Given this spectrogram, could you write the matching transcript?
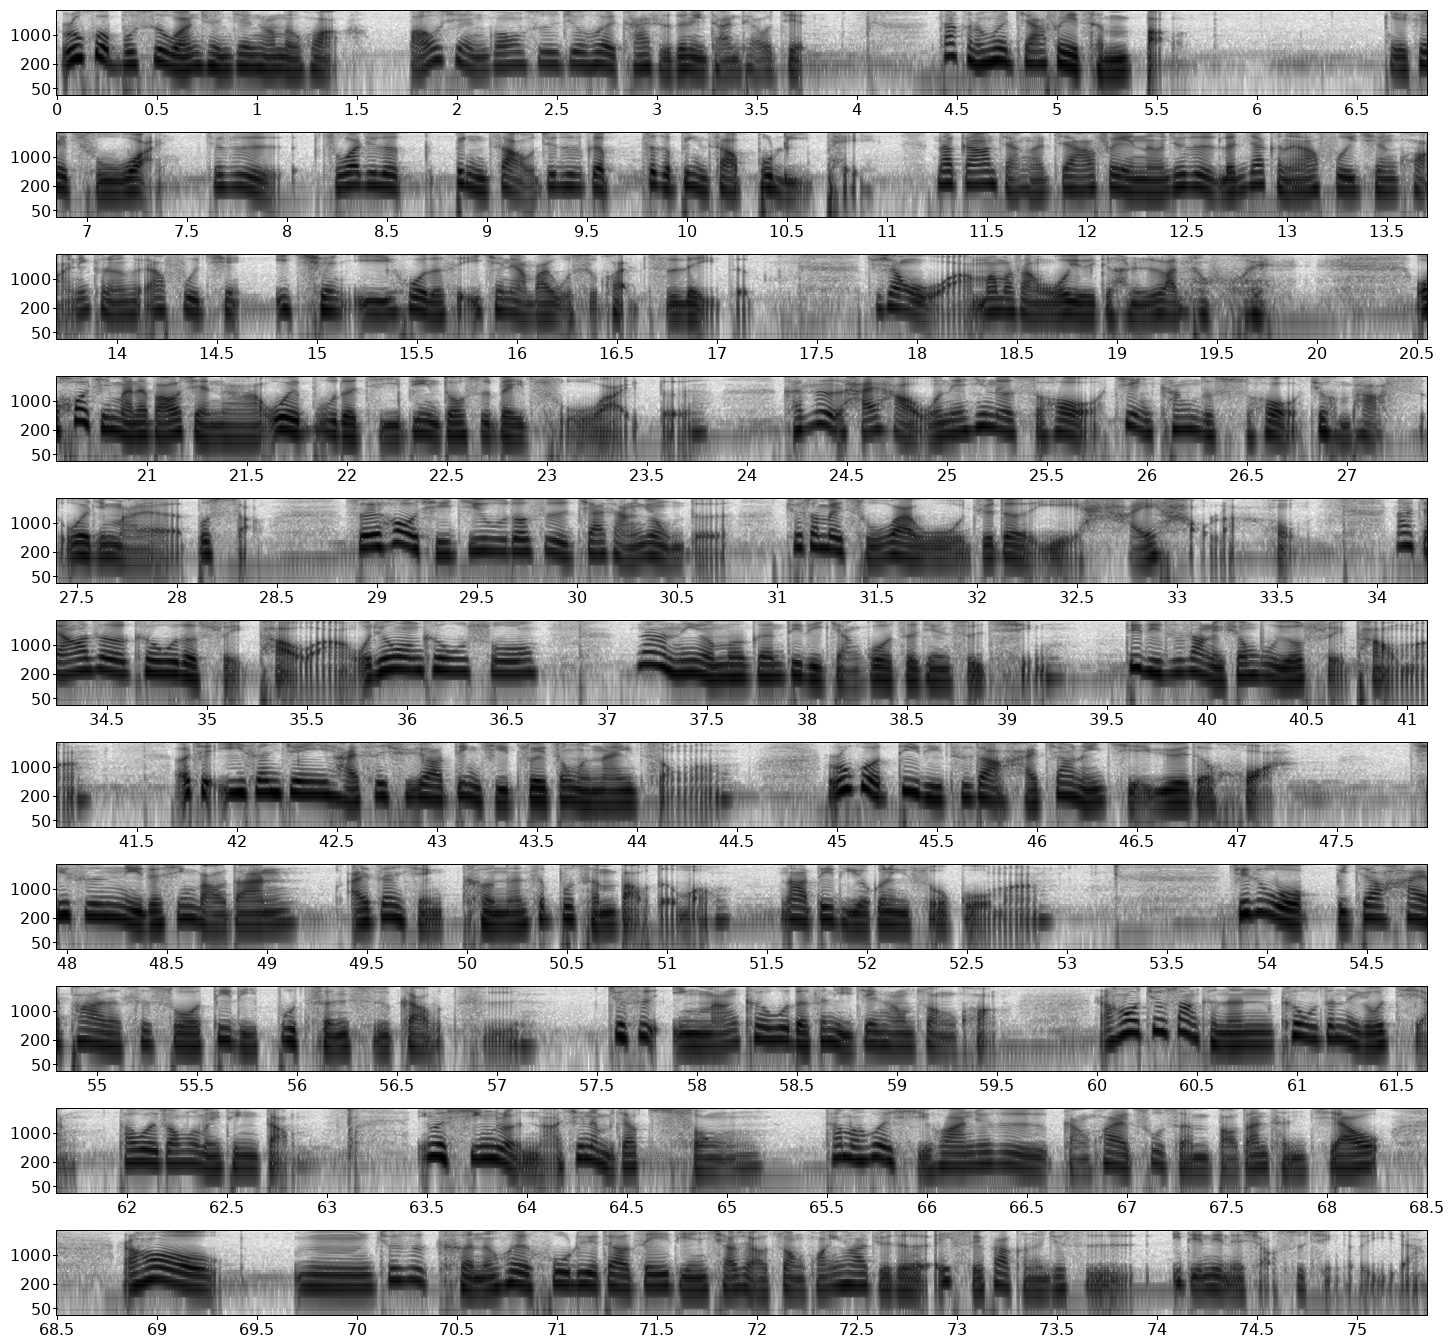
如果不是完全健康的话，保险公司就会开始跟你谈条件。他可能会加费承保，也可以除外，就是除外就是病灶，就是这个这个病灶不理赔。那刚刚讲的加费呢，就是人家可能要付一千块，你可能要付一千一千一或者是一千两百五十块之类的。就像我啊，妈妈桑，我有一个很烂的胃，我后期买的保险啊，胃部的疾病都是被除外的。可是还好，我年轻的时候健康的时候就很怕死，我已经买了不少，所以后期几乎都是加强用的。就算被除外，我觉得也还好啦。吼，那讲到这个客户的水泡啊，我就问客户说：“那你有没有跟弟弟讲过这件事情？弟弟知道你胸部有水泡吗？而且医生建议还是需要定期追踪的那一种哦。如果弟弟知道还叫你解约的话，其实你的新保单癌症险可能是不承保的哦。那弟弟有跟你说过吗？”其实我比较害怕的是说弟弟不诚实告知，就是隐瞒客户的身体健康状况。然后就算可能客户真的有讲，他会装作没听到。因为新人啊，新人比较怂，他们会喜欢就是赶快促成保单成交。然后嗯，就是可能会忽略掉这一点小小的状况，因为他觉得诶，水泡可能就是一点点的小事情而已啊。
